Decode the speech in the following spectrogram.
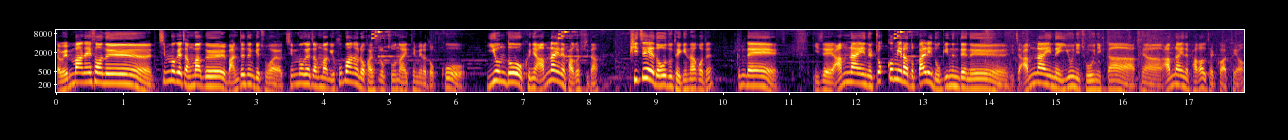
웬만해서는 침묵의 장막을 만드는 게 좋아요 침묵의 장막이 후반으로 갈수록 좋은 아이템이라 넣고 이온도 그냥 앞라인에 박읍시다 피즈에 넣어도 되긴 하거든? 근데 이제 앞라인을 조금이라도 빨리 녹이는 데는 이제 앞라인에 이온이 좋으니까 그냥 앞라인에 박아도 될 것 같아요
